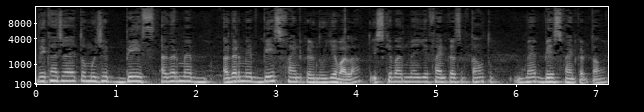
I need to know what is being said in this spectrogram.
देखा जाए तो मुझे बेस अगर मैं अगर मैं बेस फाइंड कर दूँ ये वाला तो इसके बाद मैं ये फाइंड कर सकता हूँ तो मैं बेस फाइंड करता हूँ।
